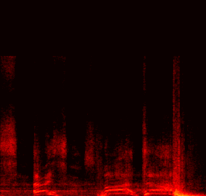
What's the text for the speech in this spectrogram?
This is Sparta!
